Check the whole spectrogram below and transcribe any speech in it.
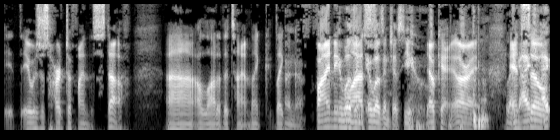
it, it was just hard to find the stuff uh, a lot of the time. Like like finding it wasn't last... it wasn't just you. Okay, all right. like and I, so I,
